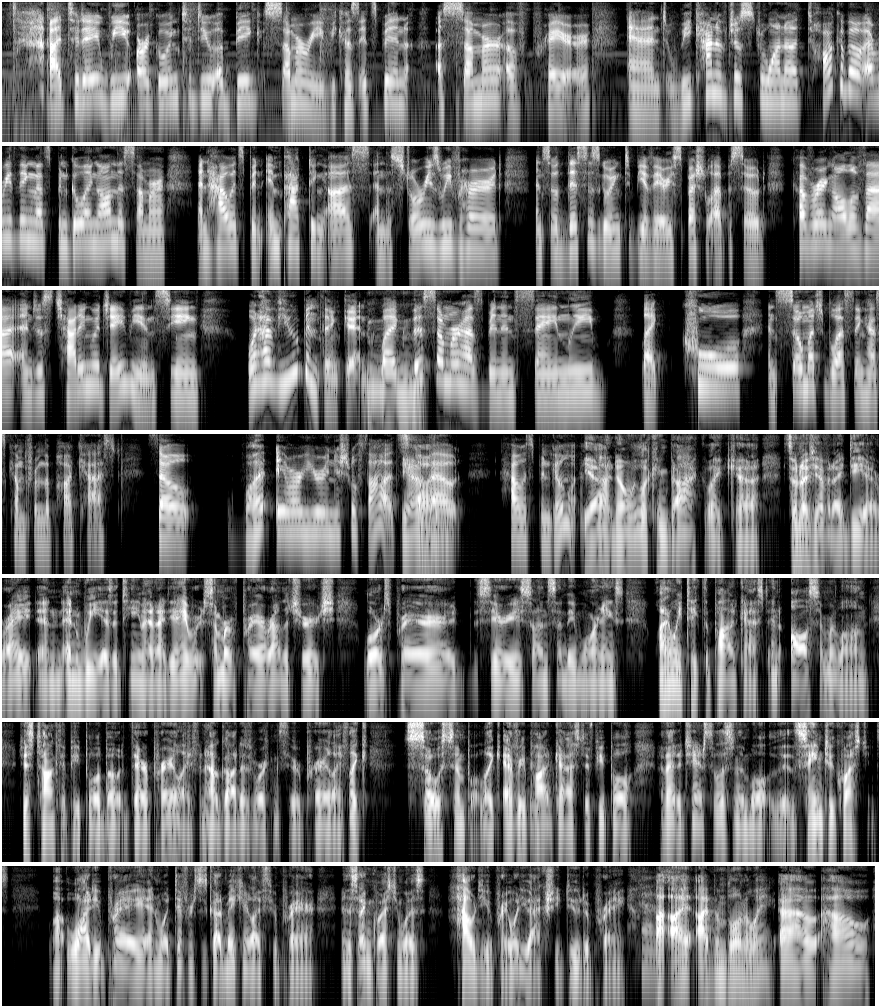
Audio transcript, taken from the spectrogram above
Uh, today, we are going to do a big summary because it's been a summer of prayer. And we kind of just want to talk about everything that's been going on this summer and how it's been impacting us and the stories we've heard. And so, this is going to be a very special episode covering all of that and just chatting with Jamie and seeing what have you been thinking? Mm. Like, this summer has been insanely like cool and so much blessing has come from the podcast. So, what are your initial thoughts yeah. about how it's been going? Yeah, no, looking back, like uh, sometimes you have an idea, right? And and we as a team had an idea. Hey, we're summer of prayer around the church, Lord's Prayer series on Sunday mornings. Why don't we take the podcast and all summer long just talk to people about their prayer life and how God is working through their prayer life? Like so simple. Like every mm-hmm. podcast, if people have had a chance to listen to them, well, the same two questions why do you pray and what difference does God make in your life through prayer? And the second question was, how do you pray? What do you actually do to pray? Yes. I, I, have been blown away how, how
